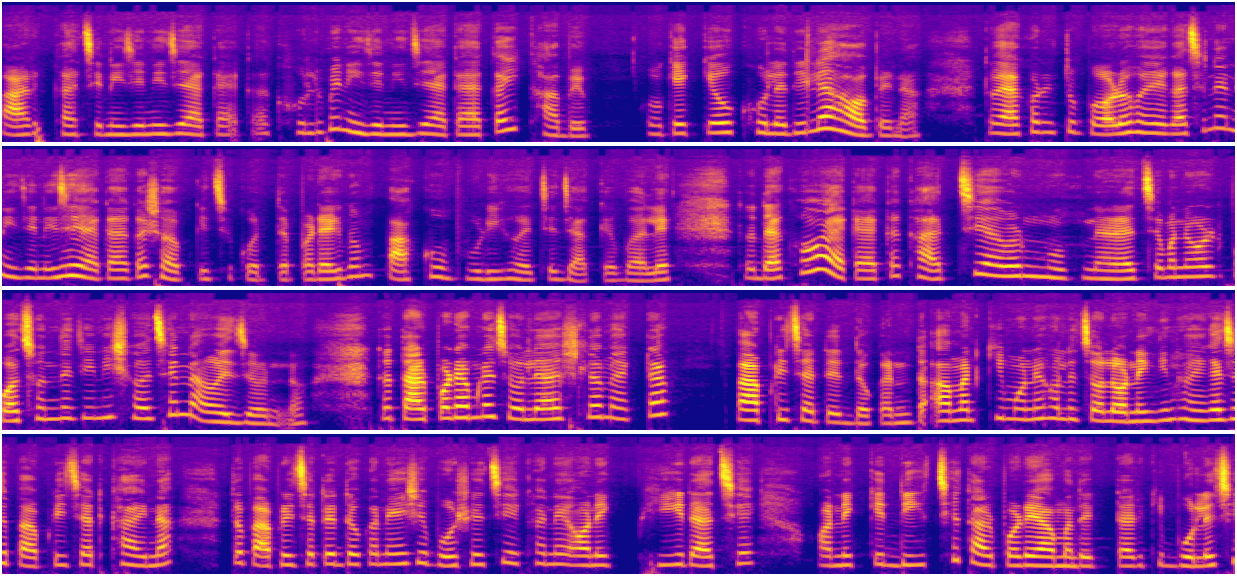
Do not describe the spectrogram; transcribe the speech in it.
পার্ক খাচ্ছে। নিজে নিজে একা একা খুলবে, নিজে নিজে একা, একাই খাবে। ওকে কেউ খুলে দিলে হবে না। তো এখন একটু বড় হয়ে গেছে না, নিজে নিজে একা একা সব কিছু করতে পারে। একদম পাকু বুড়ি হয়েছে যাকে বলে। তো দেখো একা একা খাচ্ছে, আবার মুখ নাড়াচ্ছে। মানে ওর পছন্দের জিনিস হয়েছে না, ওই জন্য। তো তারপরে আমরা চলে আসলাম একটা পাপড়ি চাটের দোকান। তো আমার কি মনে হলো, চলো অনেকদিন হয়ে গেছে পাপড়ি চাট খাই না। তো পাপড়ি চাটের দোকানে এসে বসেছি, এখানে অনেক ভিড় আছে, অনেককে দিচ্ছে, তারপরে আমাদেরটা আর কি বলেছি,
